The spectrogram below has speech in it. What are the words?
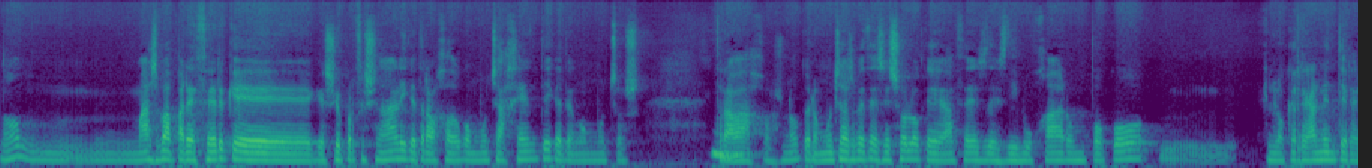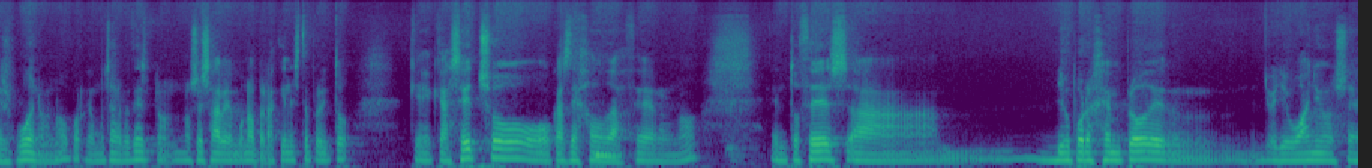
¿no? más va a parecer que, soy profesional y que he trabajado con mucha gente y que tengo muchos trabajos, ¿no? pero muchas veces eso lo que hace es desdibujar un poco mm, en lo que realmente eres bueno, ¿no? porque muchas veces no, se sabe, bueno, pero aquí en este proyecto, ¿qué, has hecho o qué has dejado de hacer? ¿no? Entonces, ah, yo, por ejemplo, yo llevo años eh,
